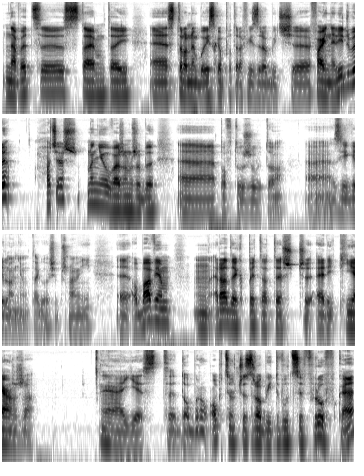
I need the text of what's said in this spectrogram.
nawet e, z tamtej e, strony boiska potrafi zrobić fajne liczby, chociaż no nie uważam, żeby powtórzył to z Jagiellonią, tego się przynajmniej obawiam. Mm, Radek pyta też, czy Erik Janża jest dobrą opcją, czy zrobi dwucyfrówkę.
